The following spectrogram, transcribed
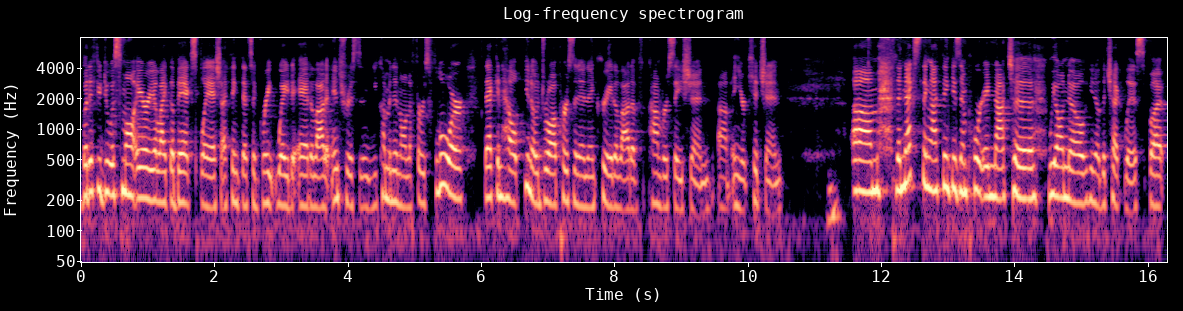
But if you do a small area like a backsplash i think that's a great way to add a lot of interest. And you coming in on the first floor that can help you know draw a person in and create a lot of conversation um, in your kitchen um, the next thing I think is important not to, we all know, you know, the checklist, but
